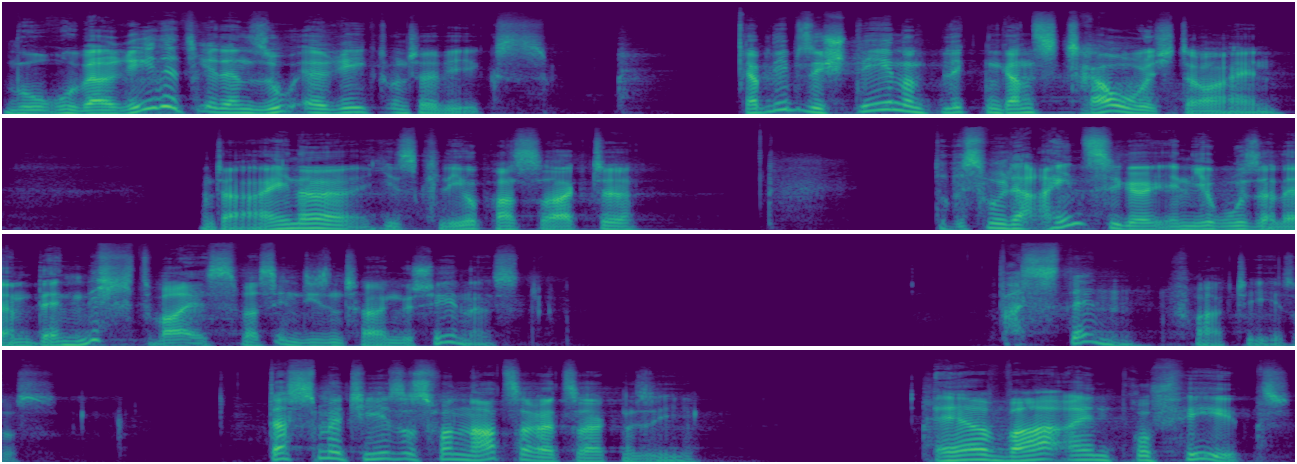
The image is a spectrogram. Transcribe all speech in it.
worüber redet ihr denn so erregt unterwegs? Da blieben sie stehen und blickten ganz traurig drein. Und der eine, hieß Kleopas, sagte, du bist wohl der Einzige in Jerusalem, der nicht weiß, was in diesen Tagen geschehen ist. Was denn? fragte Jesus. Das mit Jesus von Nazareth, sagten sie. Er war ein Prophet.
